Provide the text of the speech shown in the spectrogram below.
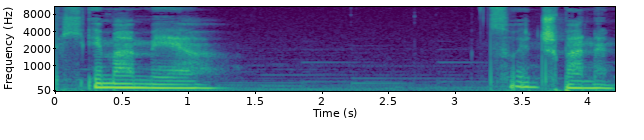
Dich immer mehr zu entspannen.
